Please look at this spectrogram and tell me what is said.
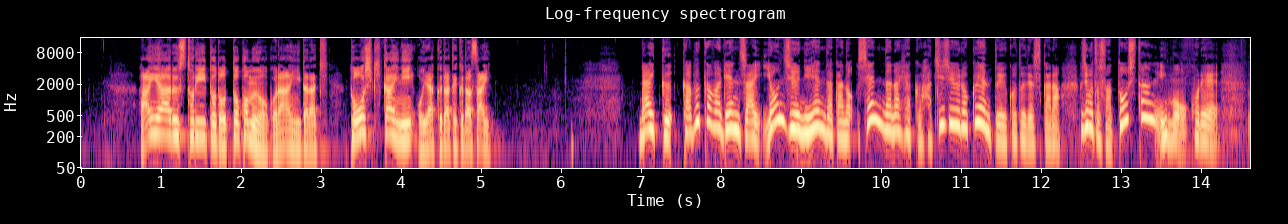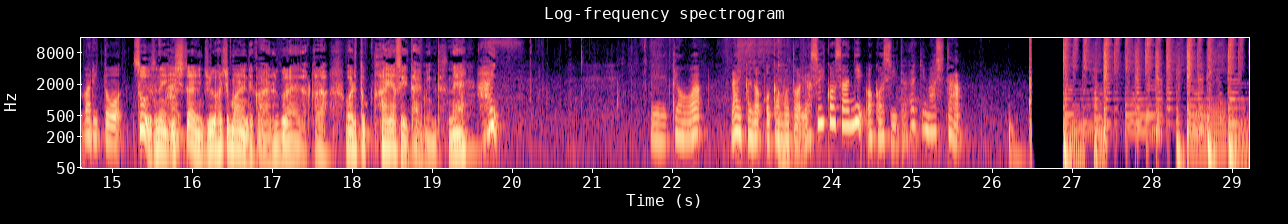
irstreet.com をご覧いただき、投資機会にお役立てください。ライク株価は現在42円高の1786円ということですから、藤本さん、投資単位もこれ、割と。そうですね、はい、1単位18万円で買えるぐらいだから、割と買いやすいタイミングですね。はい。えー、今日は、ライクの岡本康彦さんにお越しいただきました。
